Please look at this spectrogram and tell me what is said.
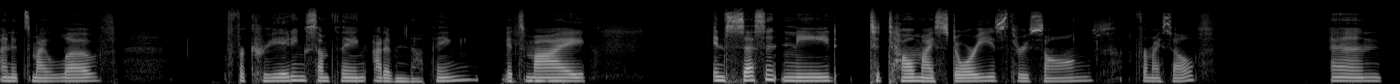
and it's my love for creating something out of nothing. It's Mhm. my incessant need to tell my stories through songs for myself. And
